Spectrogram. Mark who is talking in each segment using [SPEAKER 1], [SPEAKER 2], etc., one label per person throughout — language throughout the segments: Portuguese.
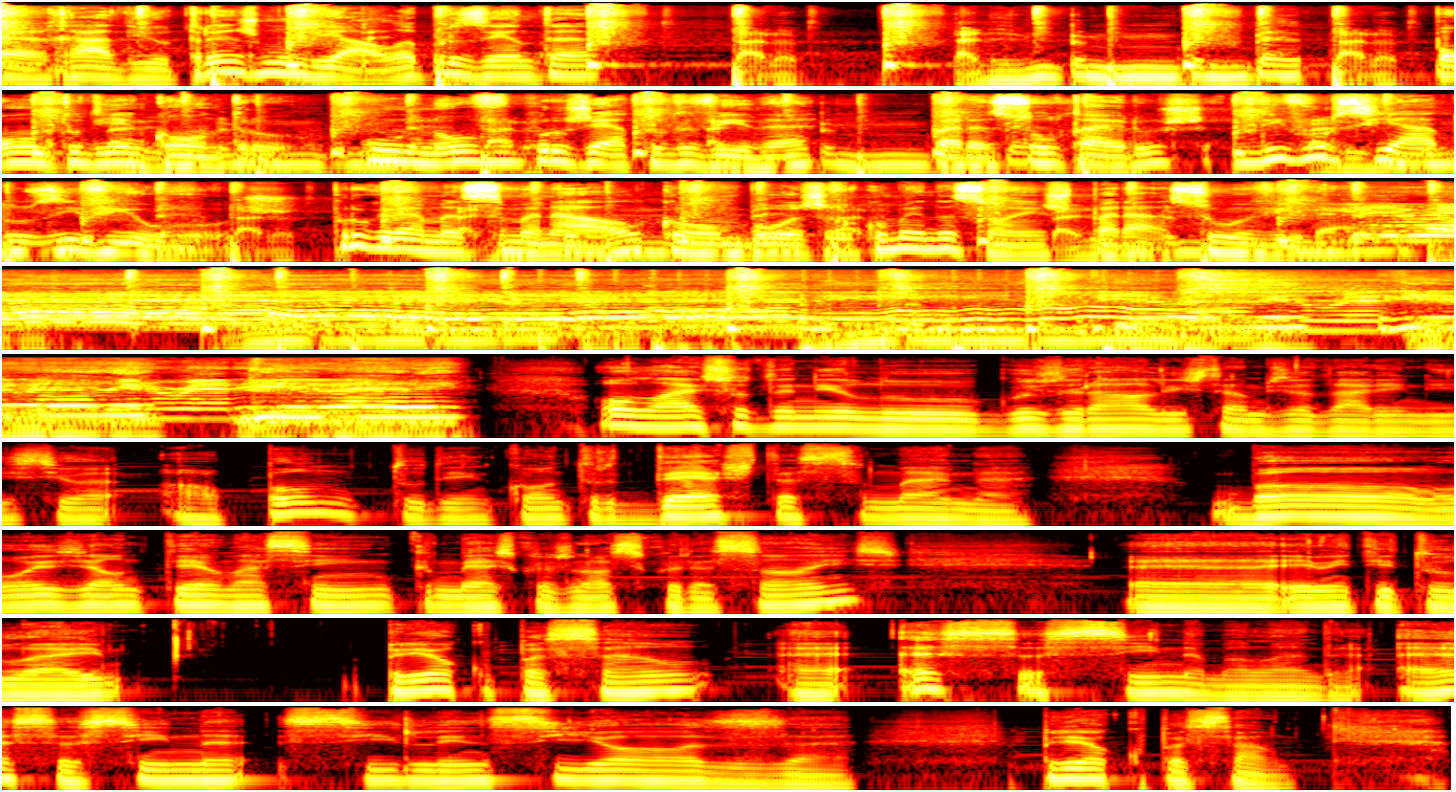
[SPEAKER 1] A Rádio Transmundial apresenta Ponto de Encontro, um novo projeto de vida para solteiros, divorciados e viúvos. Programa semanal com boas recomendações para a sua vida.
[SPEAKER 2] Olá, eu sou Danilo Gugeral e estamos a dar início ao ponto de encontro desta semana. Bom, hoje é um tema assim que mexe com os nossos corações. Uh, eu intitulei Preocupação a assassina malandra, a assassina silenciosa. Preocupação.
